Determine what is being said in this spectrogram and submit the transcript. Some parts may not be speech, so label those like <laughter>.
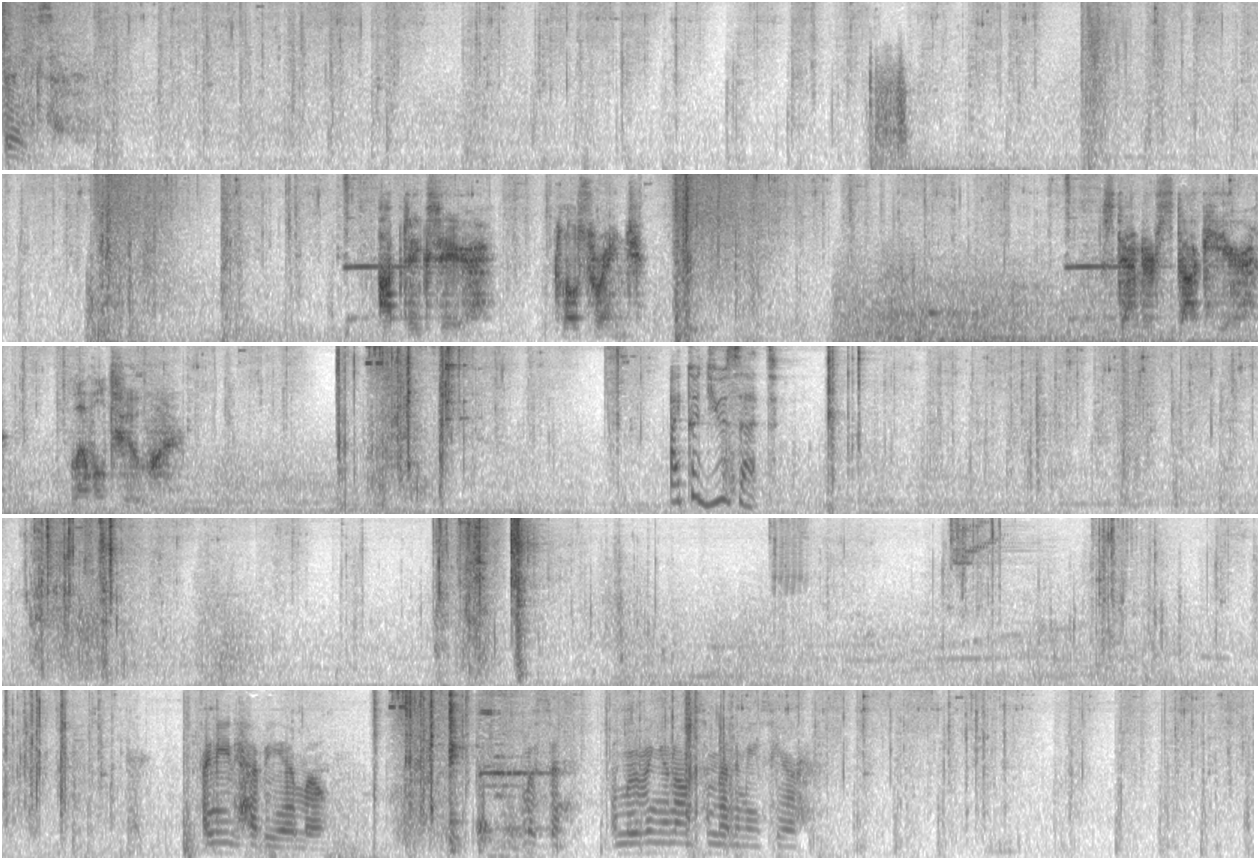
Thanks. Optics here. Close range. Standard stock here. Level 2. I could use that. Heavy ammo. Listen, I'm moving in on some enemies here.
